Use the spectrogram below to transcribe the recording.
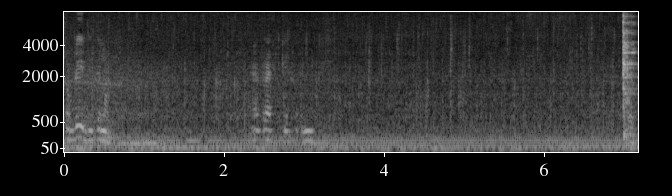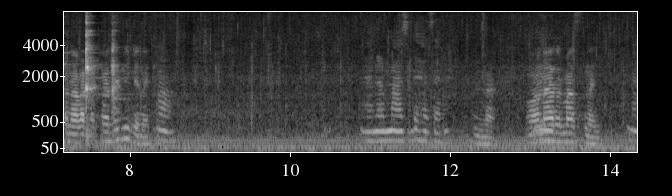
সবই দিতে না এক রাখতে হবে এখন আবার ডাকনা দিয়ে দিবে নাকি? হ্যাঁ। এখন মাছ দেখা যায় না। অনার মাছ নাই। না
